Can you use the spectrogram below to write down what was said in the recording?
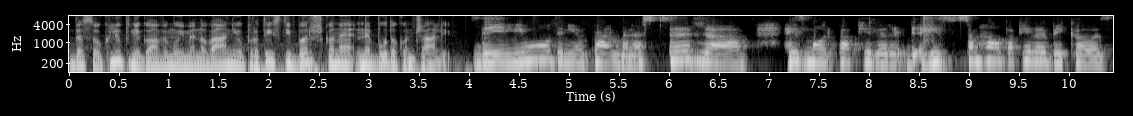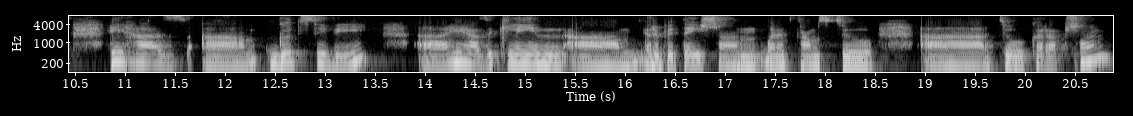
da so kljub njegovemu imenovanju protesti brškone ne bodo končali. The new the new prime minister uh, he's more popular he's somehow popular because he has um, good cv uh, he has a clean um, reputation when it comes to uh, to corruption.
